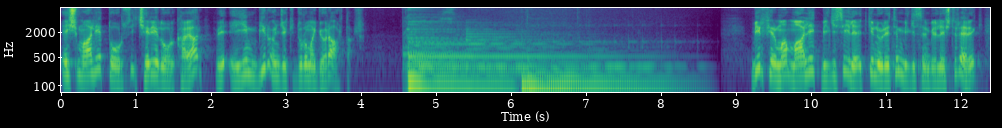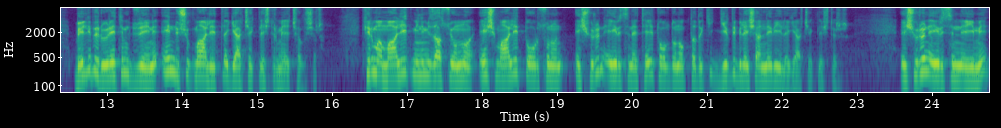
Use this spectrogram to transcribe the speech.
eş maliyet doğrusu içeriye doğru kayar ve eğim bir önceki duruma göre artar. Bir firma maliyet bilgisi ile etkin üretim bilgisini birleştirerek belli bir üretim düzeyini en düşük maliyetle gerçekleştirmeye çalışır. Firma maliyet minimizasyonunu eş maliyet doğrusunun eş ürün eğrisine teyit olduğu noktadaki girdi bileşenleriyle gerçekleştirir. Eş ürün eğrisinin eğimi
